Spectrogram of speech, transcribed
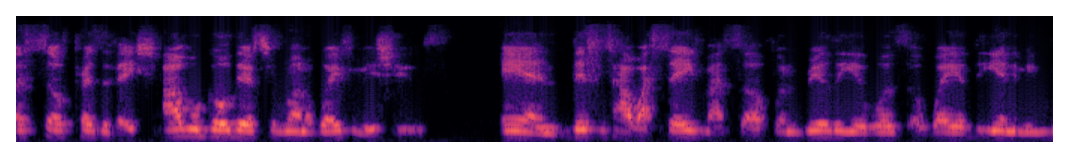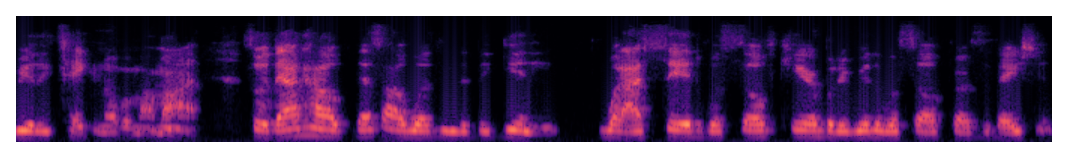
a self preservation. I will go there to run away from issues. And this is how I saved myself when really it was a way of the enemy really taking over my mind. So that how that's how I was in the beginning. What I said was self care, but it really was self preservation.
